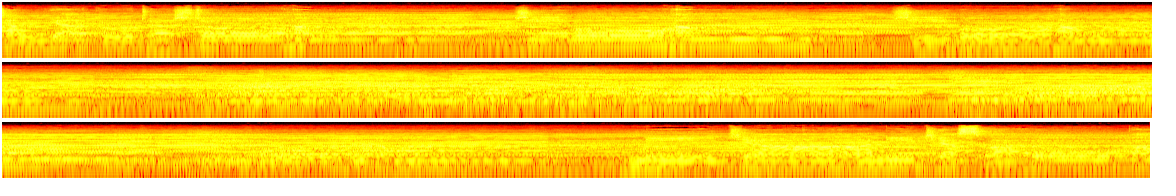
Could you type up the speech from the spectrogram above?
चैतन्यकुटस्थोऽहम् शिवोऽहं शिवोऽहम् नित्या नित्यस्वरूपा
